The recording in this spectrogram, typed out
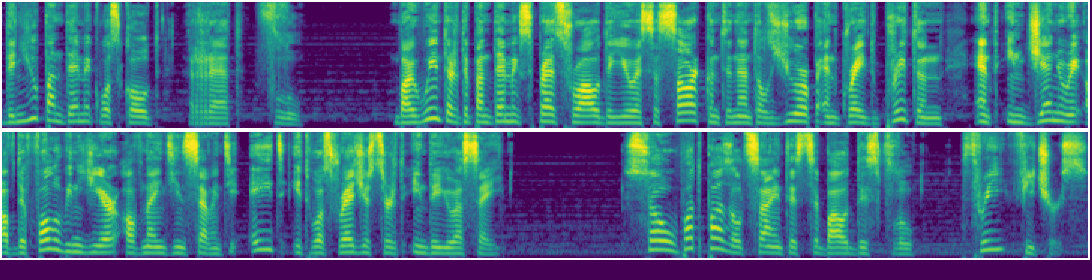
the new pandemic was called Red Flu. By winter, the pandemic spread throughout the USSR, continental Europe, and Great Britain, and in January of the following year of 1978, it was registered in the USA. So, what puzzled scientists about this flu? Three features.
